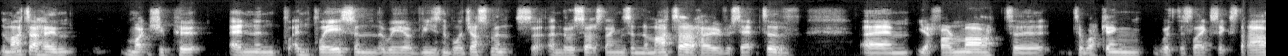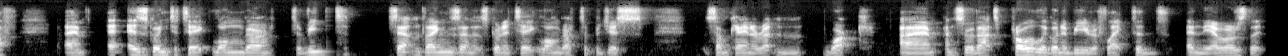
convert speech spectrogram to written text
no matter how much you put in, in in place in the way of reasonable adjustments and those sorts of things, and no matter how receptive um, your firm are to to working with dyslexic staff, um, it is going to take longer to read certain things, and it's going to take longer to produce some kind of written work. Um, and so that's probably going to be reflected in the hours that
